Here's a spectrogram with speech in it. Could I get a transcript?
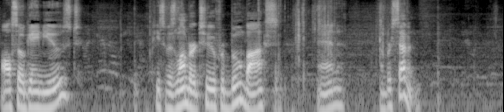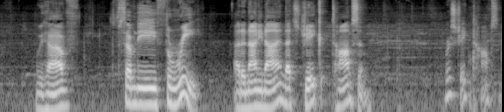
Also game used. Piece of his lumber two for Boombox. And number seven. We have 73 out of 99. That's Jake Thompson. Where's Jake Thompson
